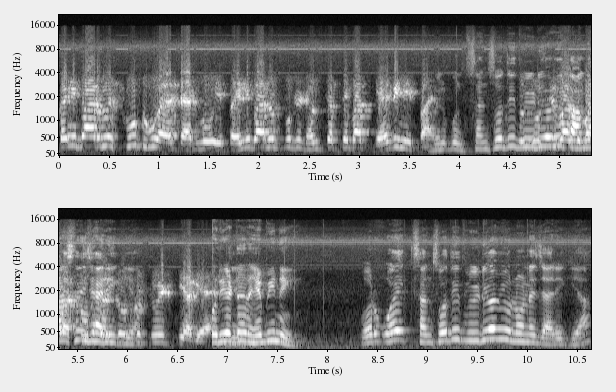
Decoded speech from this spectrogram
कई बार में शूट हुआ है शायद वो ये पहली बार में पूरी ढंग से अपनी बात कह भी नहीं पाए। बिल्कुल संशोधित तो वीडियो कांग्रेस ने जारी किया। ट्वीट किया गया है। है भी नहीं। और वो एक संशोधित वीडियो भी उन्होंने जारी किया।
